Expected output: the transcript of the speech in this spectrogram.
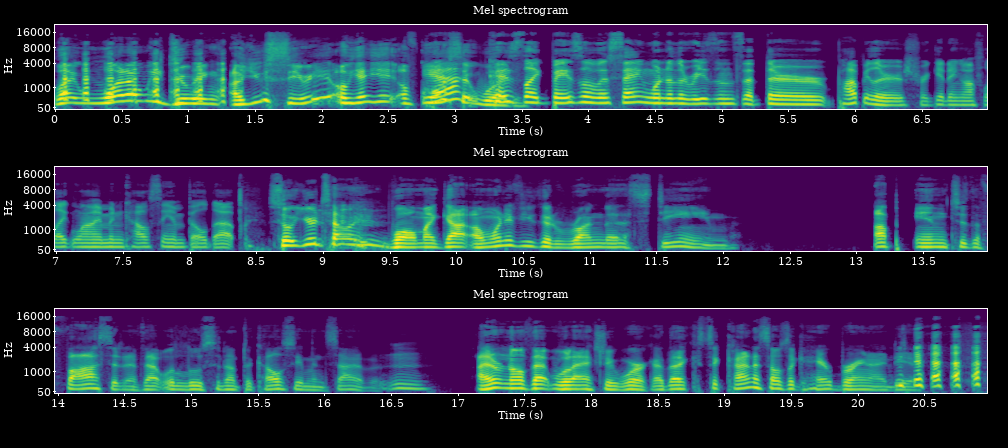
like, what are we doing? Are you serious? Oh yeah, yeah. Of course yeah, it would. because like Basil was saying, one of the reasons that they're popular is for getting off like lime and calcium buildup. So you're telling? Well, my God, I wonder if you could run the steam up into the faucet, and if that would loosen up the calcium inside of it. Mm. I don't know if that would actually work. I- That kind of sounds like a harebrained idea.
